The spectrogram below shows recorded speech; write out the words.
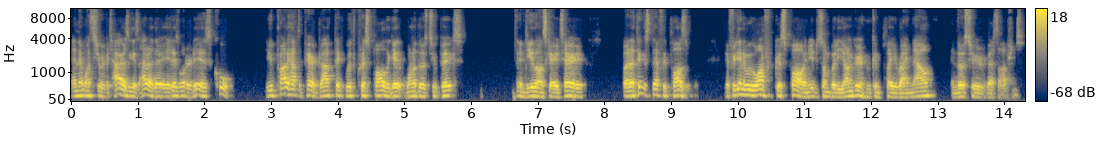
and then once he retires, he gets out of there. It is what it is. Cool. You'd probably have to pair a draft pick with Chris Paul to get one of those two picks, and D'Lo and Scary Terry. But I think it's definitely plausible. If you're going to move on from Chris Paul, you need somebody younger who can play right now, and those are your best options.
